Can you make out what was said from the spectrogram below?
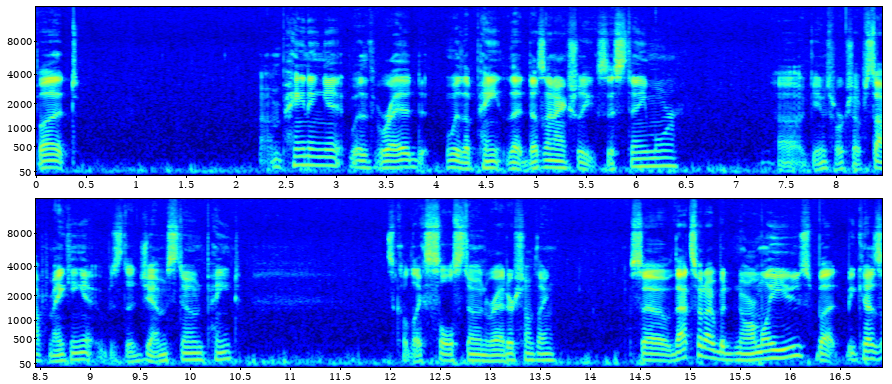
But I'm painting it with red with a paint that doesn't actually exist anymore. Uh, Games Workshop stopped making it. It was the gemstone paint. It's called like Soulstone Red or something. So that's what I would normally use, but because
